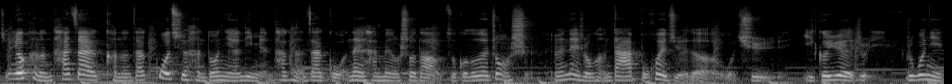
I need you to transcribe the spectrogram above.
就有可能他在可能在过去很多年里面，他可能在国内还没有受到足够多的重视，因为那时候可能大家不会觉得我去一个月就，如果你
